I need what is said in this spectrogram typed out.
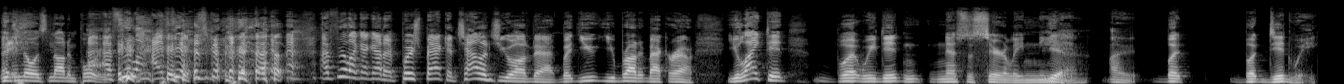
Even though it's not important. I, I feel like I feel, I feel like I got to push back and challenge you on that. But you you brought it back around. You liked it, but we didn't necessarily need it. yeah. I But but did we?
